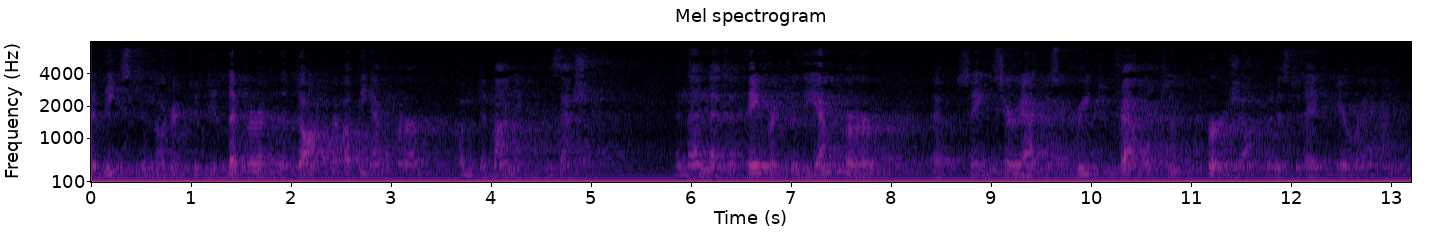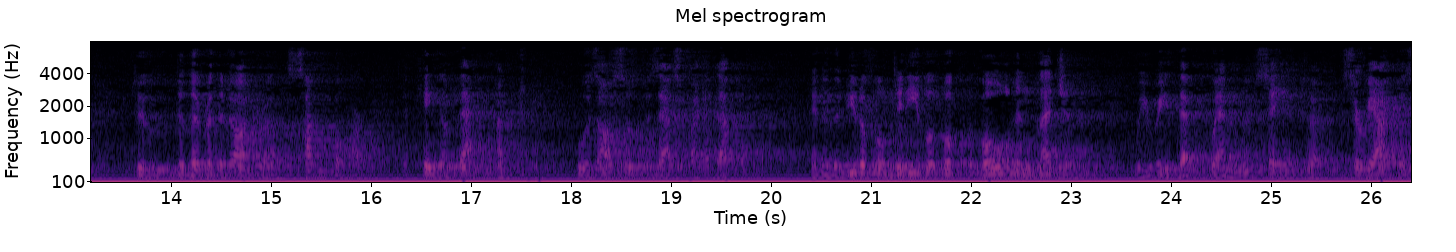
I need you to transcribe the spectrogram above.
released in order to deliver the daughter of the emperor from demonic possession. And then, as a favor to the emperor, uh, St. Cyriacus agreed to travel to Persia, what is today Iran, to deliver the daughter of Sapor, the king of that country, who was also possessed by a devil. And in the beautiful medieval book, The Golden Legend, we read that when St. Uh, Cyriacus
